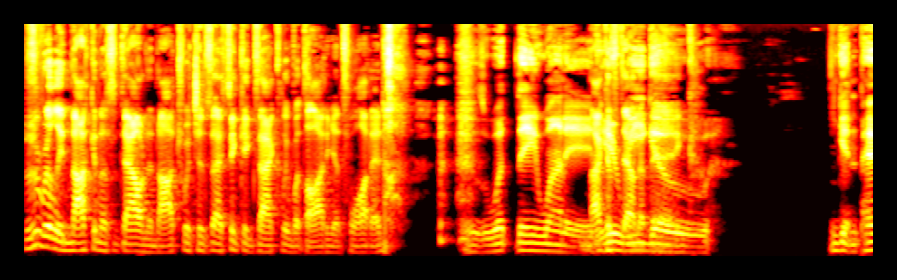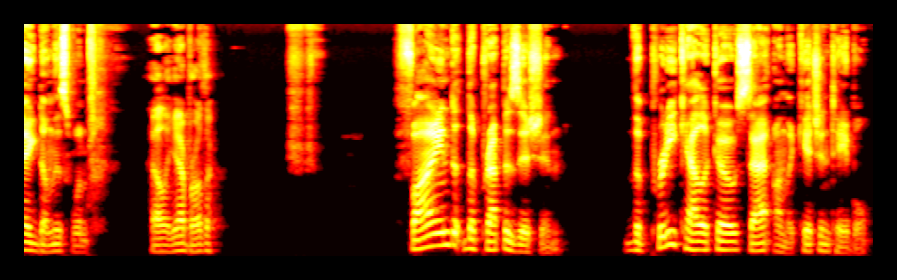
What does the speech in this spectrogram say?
This is really knocking us down a notch, which is, I think, exactly what the audience wanted. is what they wanted. Knock Here we go. I'm getting pegged on this one. Hell yeah, brother. Find the preposition. The pretty calico sat on the kitchen table.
